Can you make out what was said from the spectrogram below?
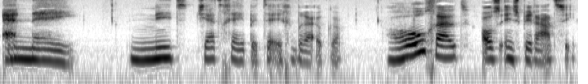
En nee, niet ChatGPT gebruiken. Hooguit als inspiratie.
